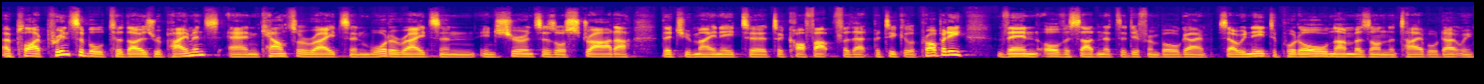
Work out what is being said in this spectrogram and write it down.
apply principle to those repayments and council rates and water rates and insurances or strata that you may need to, to cough up for that particular property, then all of a sudden it's a different ball game. So we need to put all numbers on the table, don't we?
